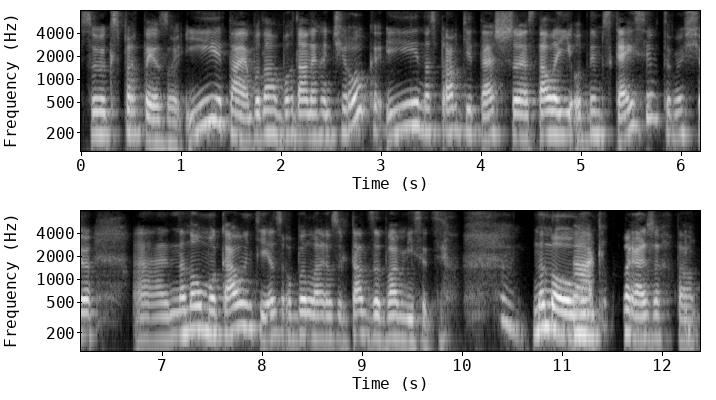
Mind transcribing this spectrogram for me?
свою експертизу. І та я була в Богдани Гончарук, і насправді теж е, стала її одним з кейсів, тому що на новому аккаунті я зробила результат за два місяці. На новому мережах там.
